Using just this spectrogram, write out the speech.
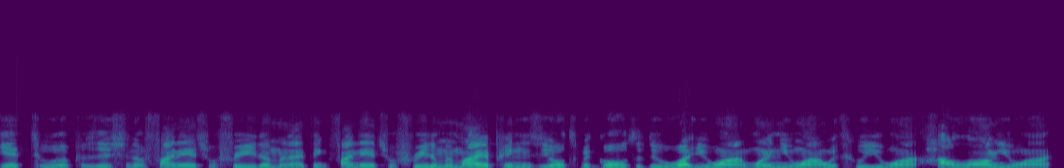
get to a position of financial freedom. And I think financial freedom, in my opinion, is the ultimate goal to do what you want, when you want, with who you want, how long you want.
